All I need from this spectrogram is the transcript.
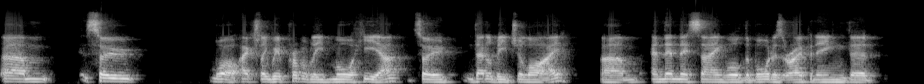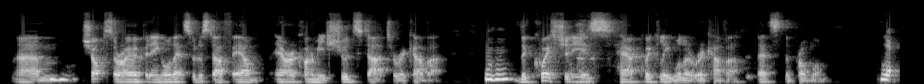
Um, so, well, actually, we're probably more here. So that'll be July. Um, and then they're saying, well, the borders are opening, the um, Mhm. shops are opening, all that sort of stuff. Our, our economy should start to recover. hmm The question is, how quickly will it recover? That's the problem. Yeah.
